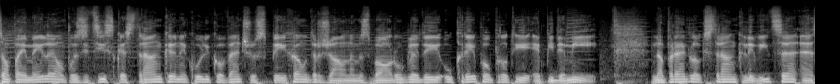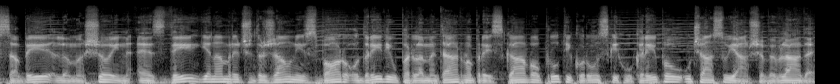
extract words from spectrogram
So pa imele opozicijske stranke nekoliko več uspeha v državnem zboru glede ukrepov proti epidemiji. Na predlog strank Levice, SAB, LMŠ in SD je namreč državni zbor odredil parlamentarno preiskavo protikoronskih ukrepov v času Janševe vlade.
